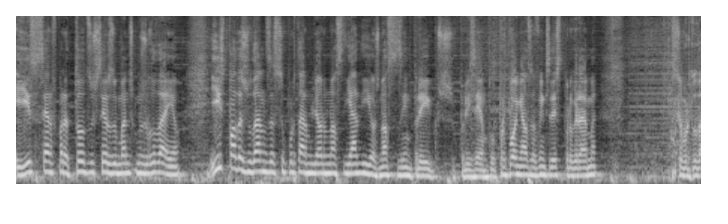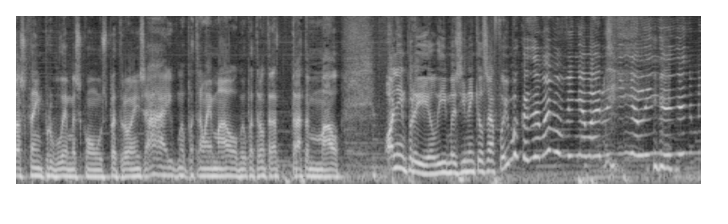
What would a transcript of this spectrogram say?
E isso serve para todos os seres humanos que nos rodeiam. E isto pode ajudar-nos a suportar melhor o nosso dia a dia, os nossos empregos, por exemplo. Proponho aos ouvintes deste programa sobretudo aos que têm problemas com os patrões. Ai, o meu patrão é mau, o meu patrão tra trata-me mal. Olhem para ele e imaginem que ele já foi uma coisa mais fofinha, mais linda, linda.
